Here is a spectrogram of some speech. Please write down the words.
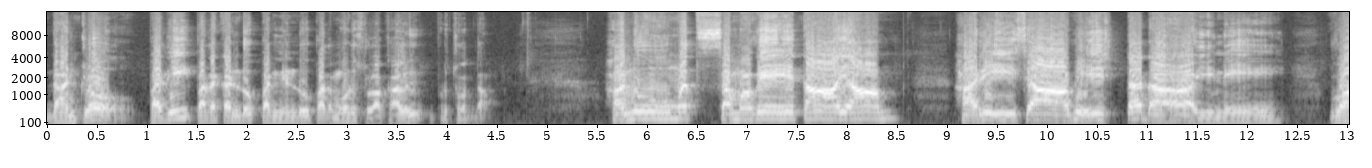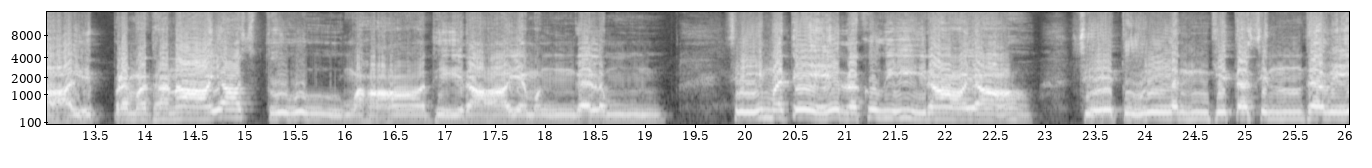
దాంట్లో పది పదకొండు పన్నెండు పదమూడు శ్లోకాలు ఇప్పుడు చూద్దాం. హనుమత్సమవేతాయాం హరీశాభీష్టదాయినే వాలిప్రమథనాయాస్తు మహాధీరాయ మంగళం. శ్రీమతే రఘువీరాయ సేతుల్లంఘిత సింధవే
